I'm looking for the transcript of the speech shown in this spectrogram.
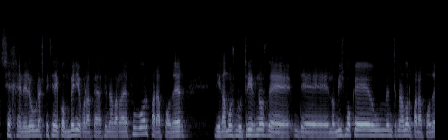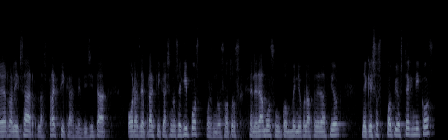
se generó una especie de convenio con la Federación Navarra de Fútbol para poder, digamos, nutrirnos de, de lo mismo que un entrenador para poder realizar las prácticas necesita horas de prácticas en los equipos, pues nosotros generamos un convenio con la Federación de que esos propios técnicos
